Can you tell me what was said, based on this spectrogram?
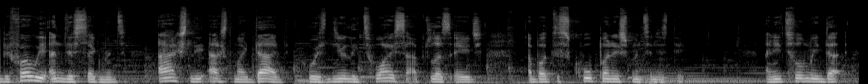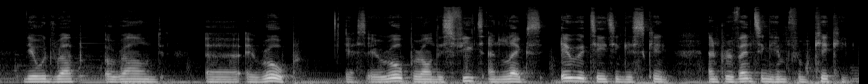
before we end this segment, I actually asked my dad, who is nearly twice Abdullah's age, about the school punishments in his day. And he told me that they would wrap around uh, a rope Yes, a rope around his feet and legs, irritating his skin and preventing him from kicking.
